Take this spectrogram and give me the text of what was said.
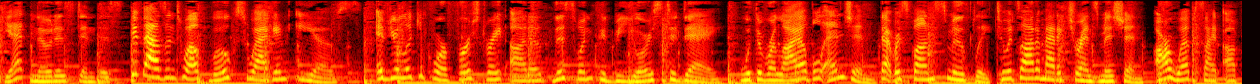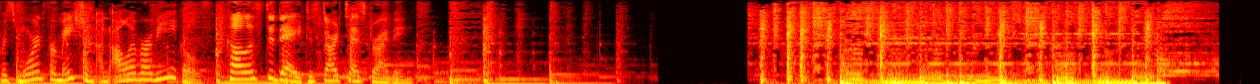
get noticed in this 2012 Volkswagen EOS. If you're looking for a first-rate auto, this one could be yours today. With a reliable engine that responds smoothly to its automatic transmission, our website offers more information on all of our vehicles. Call us today to start test driving.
